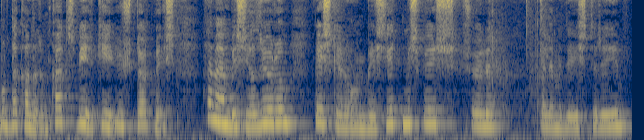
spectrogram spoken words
burada kalırım. Kaç? 1, 2, 3, 4, 5. Hemen 5 yazıyorum. 5 kere 15, 75. Şöyle kalemi değiştireyim.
